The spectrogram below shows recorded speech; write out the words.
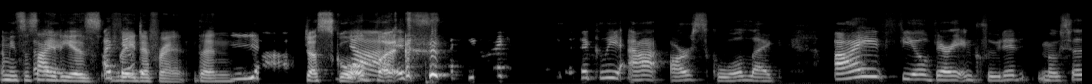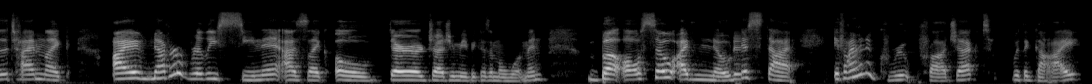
I mean, society is I way like- different than yeah. just school, yeah but it's I feel like specifically at our school like i feel very included most of the time like i've never really seen it as like oh they're judging me because i'm a woman but also i've noticed that if i'm in a group project with a guy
